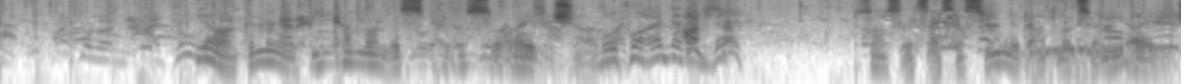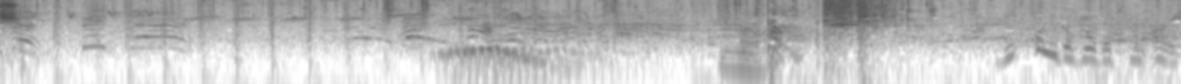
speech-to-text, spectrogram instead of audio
haben? Ja, genau. Wie kann man es bloß so eilig haben? Wovor rennt er denn weg? Besonders als Assassine, da hat man es ja nie eilig. Wie ungehobelt von euch.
